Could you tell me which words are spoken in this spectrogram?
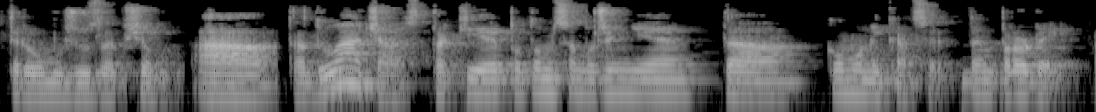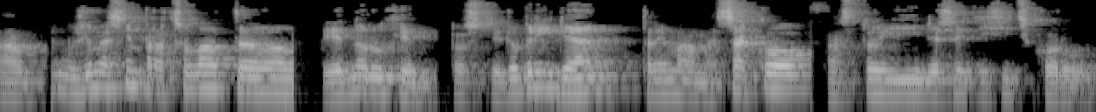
kterou můžu zlepšovat. A ta druhá část tak je potom samozřejmě ta komunikace, ten prodej. A můžeme s ním pracovat jednoduchým. Prostě dobrý den, tady máme sako a stojí 10 000 korun.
